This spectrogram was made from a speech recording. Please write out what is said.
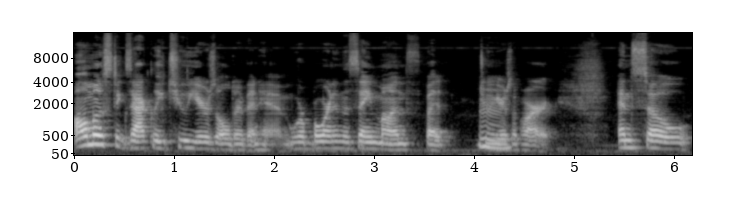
almost exactly two years older than him. We're born in the same month, but 2 years apart. And so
